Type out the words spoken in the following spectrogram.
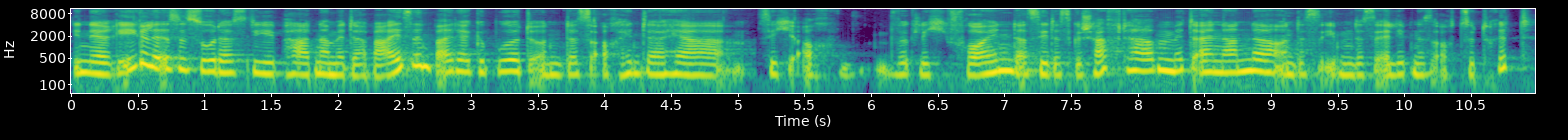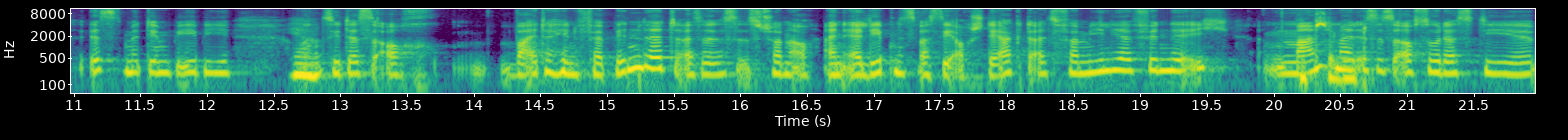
in der Regel ist es so, dass die Partner mit dabei sind bei der Geburt und das auch hinterher sich auch wirklich freuen, dass sie das geschafft haben miteinander und dass eben das Erlebnis auch zu dritt ist mit dem Baby ja. und sie das auch weiterhin verbindet. Also es ist schon auch ein Erlebnis, was sie auch stärkt als Familie, finde ich. Manchmal Absolut. ist es auch so, dass die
